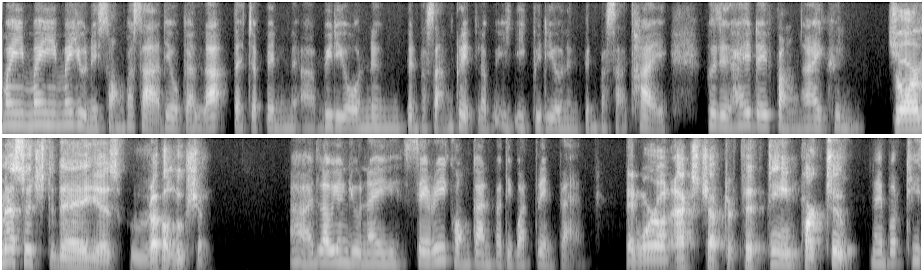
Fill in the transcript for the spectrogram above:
ไม่ไม่ไม่อยู่ในสองภาษาเดียวกันละ แต่จะเป็นอ่าวิดีโอหนึ่งเป็นภาษาอังกฤษ แล้วอีกอีกวิดีโอหนึ่งเป็นภาษาไทย เพื่อจะให้ได้ฟังง่ายขึ้น So our message today is revolution, อ่าเรายังอยู่ในซีรีส์ของการปฏิวัติเปลี่ยนแปลง and we're on Acts chapter 15, part two. ในบทที่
